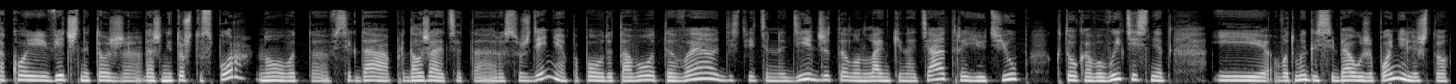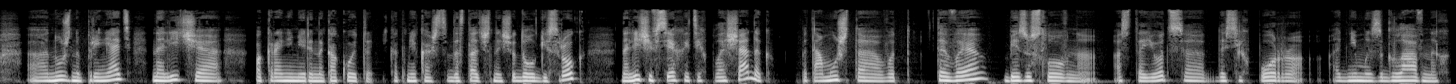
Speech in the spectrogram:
такой вечный тоже, даже не то что спор, но вот э, всегда продолжается это рассуждение по поводу того, ТВ, действительно, digital, онлайн-кинотеатры, YouTube, кто кого вытеснит. И вот мы для себя уже поняли, что э, нужно принять наличие по крайней мере, на какой-то, как мне кажется, достаточно еще долгий срок, наличие всех этих площадок, потому что вот ТВ, безусловно, остается до сих пор одним из главных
